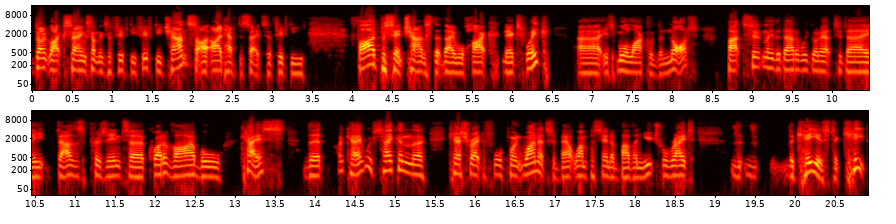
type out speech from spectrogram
don't like saying something's a 50 50 chance. I, would have to say it's a 55% chance that they will hike next week. Uh, it's more likely than not. But certainly the data we got out today does present a, quite a viable case that, okay, we've taken the cash rate to 4.1, it's about 1% above a neutral rate. The, the key is to keep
